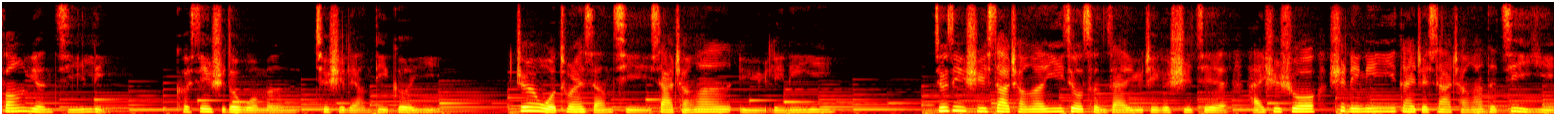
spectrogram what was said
方圆几里，可现实的我们却是两地各异。这让我突然想起夏长安与零零一，究竟是夏长安依旧存在于这个世界，还是说是零零一带着夏长安的记忆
